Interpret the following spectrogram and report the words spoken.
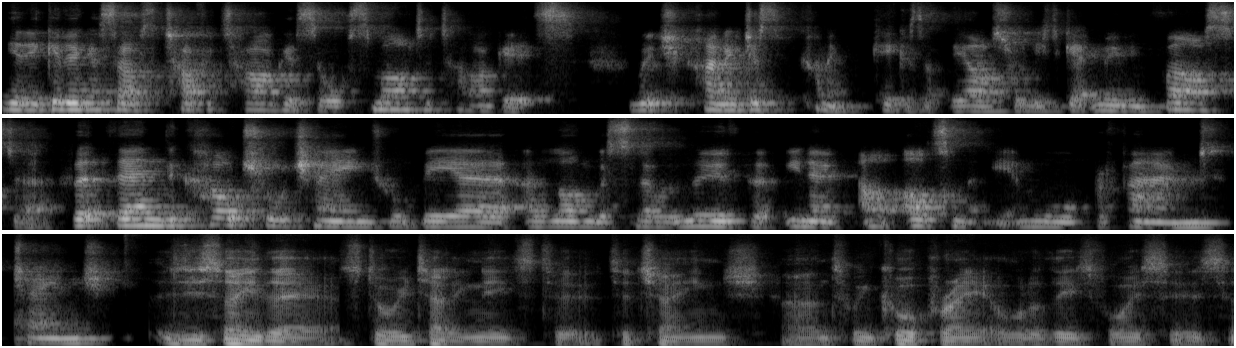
you know, giving ourselves tougher targets or smarter targets which kind of just kind of kick us up the arse really to get moving faster. But then the cultural change will be a, a longer, slower move, but you know, ultimately a more profound change. As you say there, storytelling needs to, to change and to incorporate all of these voices.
